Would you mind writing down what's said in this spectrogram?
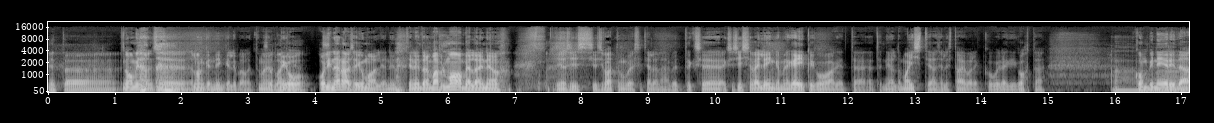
et äh.... no mina olen see langenud hingel juba, vaata ma nagu olin ära see jumal ja nüüd ja nüüd olen vahepeal maa peal, on ju. ja siis, ja siis vaatame, kuidas siit jälle läheb, et eks see, eks see sisse-välja hingamine käibki kogu aeg, et, et, et nii-öelda maist ja sellist taevalikku kuidagi kohta kombineerida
